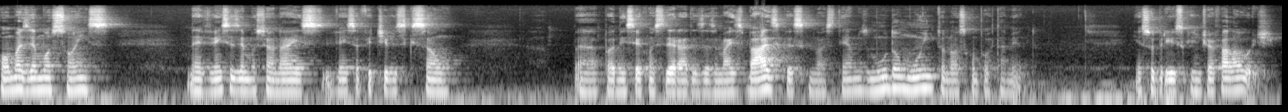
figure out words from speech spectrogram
como as emoções, né, vivências emocionais, vivências afetivas que são uh, podem ser consideradas as mais básicas que nós temos, mudam muito o nosso comportamento. E é sobre isso que a gente vai falar hoje.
